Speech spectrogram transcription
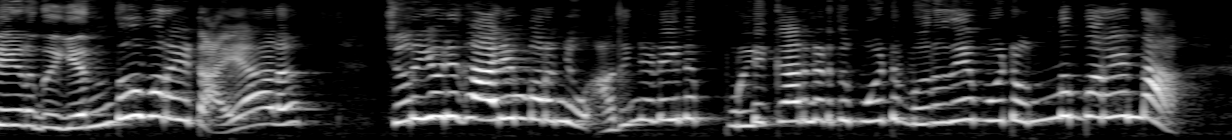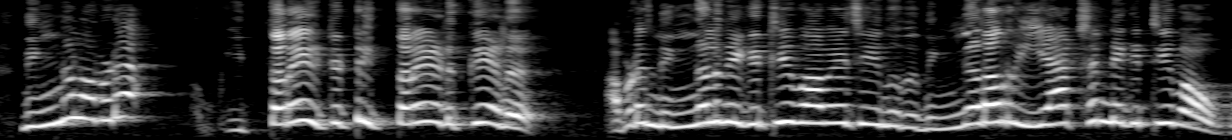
ചെയ്യണത്? എന്തോ പറയട്ടെ. അയാൾ ചെറിയൊരു കാര്യം പറഞ്ഞു. അതിനിടയിൽ പുള്ളിക്കാരന്റെ അടുത്ത് പോയിട്ട് വെറുതെ പോയിട്ട് ഒന്നും പറയണ്ട. നിങ്ങൾ അവിടെ ഇത്രയും ഇട്ടിട്ട് ഇത്രയും എടുക്കുകയാണ്. അവിടെ നിങ്ങൾ നെഗറ്റീവ് ആവേ ചെയ്യുന്നത്. നിങ്ങളുടെ റിയാക്ഷൻ നെഗറ്റീവ് ആവും.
